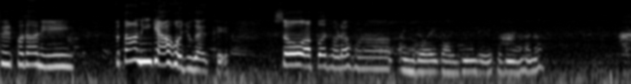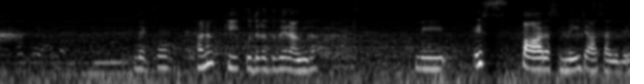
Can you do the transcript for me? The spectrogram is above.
ਫਿਰ ਪਤਾ ਨਹੀਂ ਪਤਾ ਨਹੀਂ ਕਿਆ ਹੋ ਜਾਊਗਾ ਇੱਥੇ। ਸੋ ਆਪਾਂ ਥੋੜਾ ਹੁਣ ਇੰਜੋਏ ਕਰਦੇ ਹਾਂ, ਦੇਖਦੇ ਹਾਂ, ਹਨਾ। ਦੇਖੋ, ਹਨਾ, ਕੀ ਕੁਦਰਤ ਦੇ ਰੰਗ ਆ। ਵੀ ਇਸ ਪਾਰ ਅਸੀਂ ਨਹੀਂ ਜਾ ਸਕਦੇ।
